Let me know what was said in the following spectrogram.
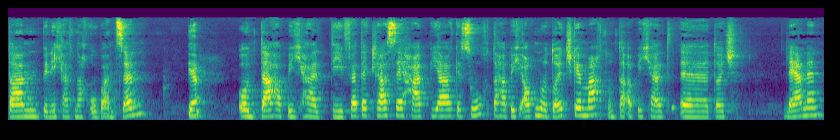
dann bin ich halt nach Obernsen. Ja. Und da habe ich halt die vierte Klasse Halbjahr gesucht. Da habe ich auch nur Deutsch gemacht und da habe ich halt äh, Deutsch lernen.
